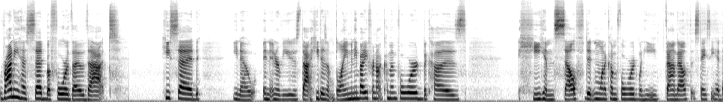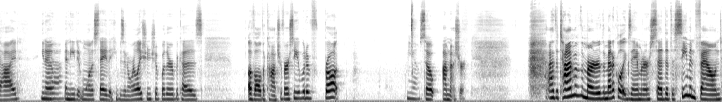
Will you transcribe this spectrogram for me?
Ronnie has said before, though, that he said, you know, in interviews that he doesn't blame anybody for not coming forward because he himself didn't want to come forward when he found out that Stacy had died, you know, Yeah. and he didn't want to say that he was in a relationship with her because of all the controversy it would have brought. yeah. So I'm not sure. At the time of the murder, the medical examiner said that the semen found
